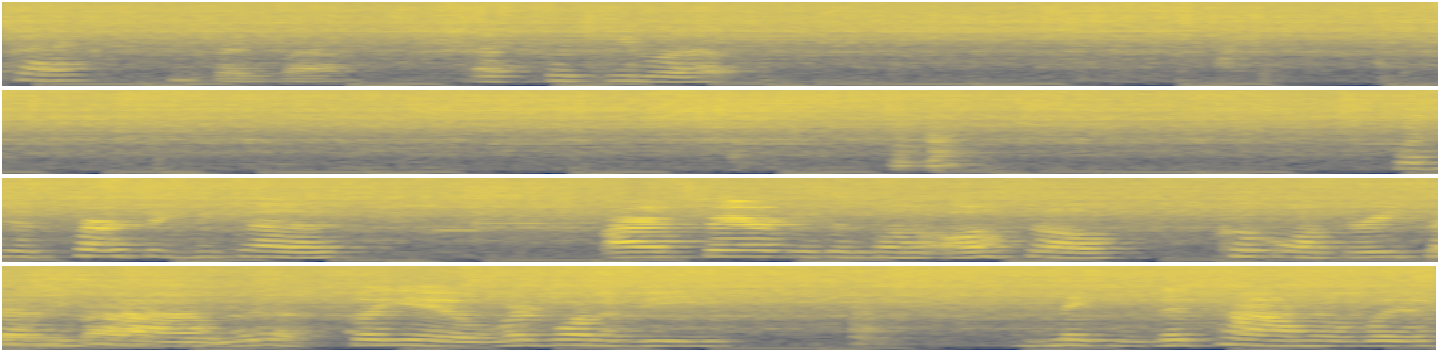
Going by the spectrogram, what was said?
Okay, 375. let's cook you up. Which is perfect because our asparagus is going to also cook on 375. So yeah, we're going to be making good timing with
